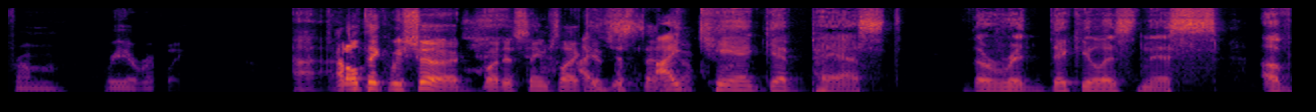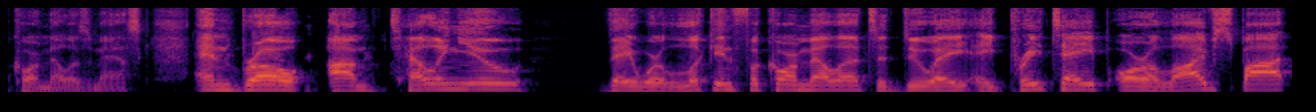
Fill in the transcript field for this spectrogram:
from Rhea Ripley? I, I don't think we should, but it seems like I it's just I up. can't get past the ridiculousness of Carmella's mask. And bro, I'm telling you, they were looking for Carmella to do a, a pre-tape or a live spot,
